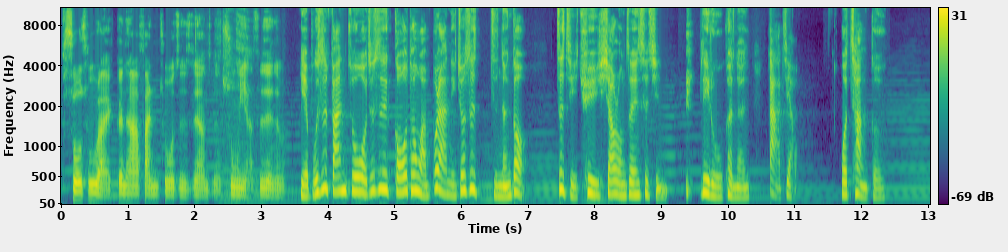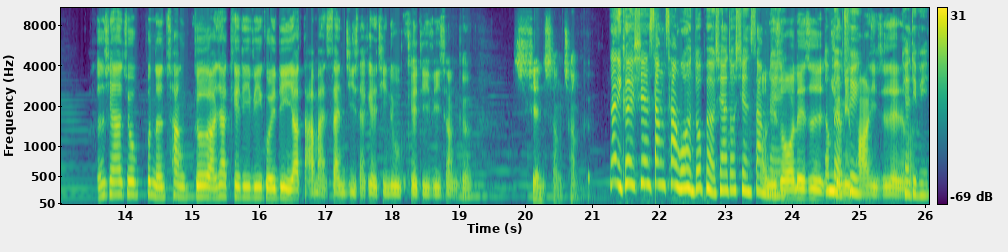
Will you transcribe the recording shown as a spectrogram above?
说出来，跟他翻桌子这样子、舒雅之类的吗？也不是翻桌，就是沟通完，不然你就是只能够自己去消融这件事情。例如，可能大叫或唱歌。可是现在就不能唱歌啊！现在 KTV 规定要打满三季才可以进入 KTV 唱歌，线上唱歌。那你可以线上唱，我很多朋友现在都线上哦，呢、你说类似全民 Party 之类的 KTV，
